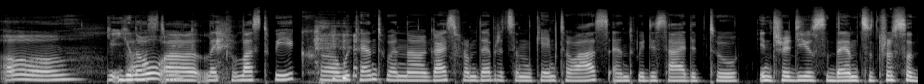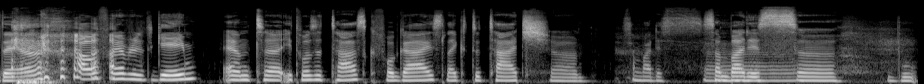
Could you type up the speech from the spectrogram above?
Oh, you know, Last uh, like last week uh, weekend when uh, guys from Debrecen came to us and we decided to introduce them to Trusoder, our favorite game. And uh, it was a task for guys like to touch uh, Somebody's uh, somebody's uh, bu-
